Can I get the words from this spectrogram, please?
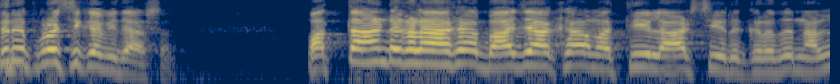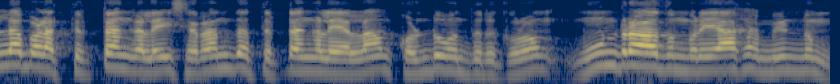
திரு புரட்சி கவிதாசன். பத்தாண்டுகளாக பாஜக மத்தியில் ஆட்சி இருக்கிறது. நல்ல பல திட்டங்களை சிறந்த திட்டங்களை எல்லாம் கொண்டு வந்திருக்கிறோம். மூன்றாவது முறையாக மீண்டும்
